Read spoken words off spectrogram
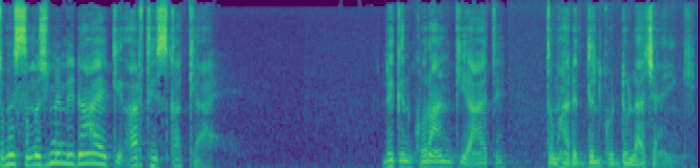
तुम्हें समझ में भी ना आए कि अर्थ इसका क्या है। लेकिन कुरान की आयतें तुम्हारे दिल को डुला जाएँगी।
